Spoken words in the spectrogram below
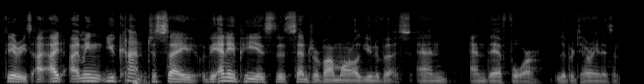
theories. I, I, I mean, you can't just say the NAP is the center of our moral universe and, and therefore libertarianism.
